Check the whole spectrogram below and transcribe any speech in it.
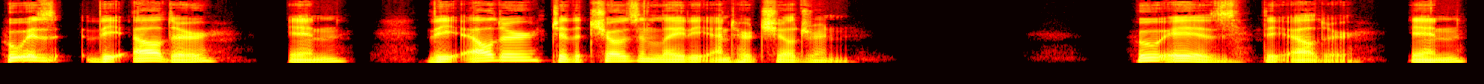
Who is the elder in the elder to the chosen lady and her children? Who is the elder in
